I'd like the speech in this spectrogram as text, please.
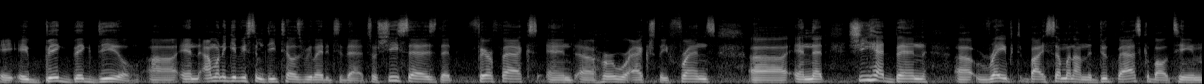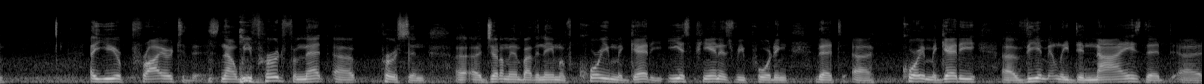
a, a big, big deal. Uh, and I want to give you some details related to that. So she says that Fairfax and uh, her were actually friends uh, and that she had been uh, raped by someone on the Duke basketball team a year prior to this. Now, we've heard from that uh, person, uh, a gentleman by the name of Corey Maggette. ESPN is reporting that uh, Corey Maggette uh, vehemently denies that uh,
